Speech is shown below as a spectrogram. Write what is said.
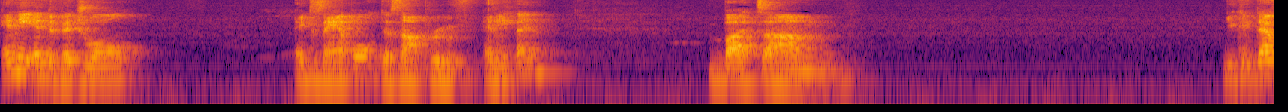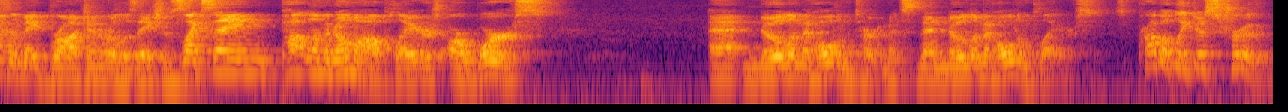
any individual example does not prove anything. But um, you can definitely make broad generalizations. It's like saying pot limit Omaha players are worse at no limit hold'em tournaments than no limit hold'em players. It's probably just true.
